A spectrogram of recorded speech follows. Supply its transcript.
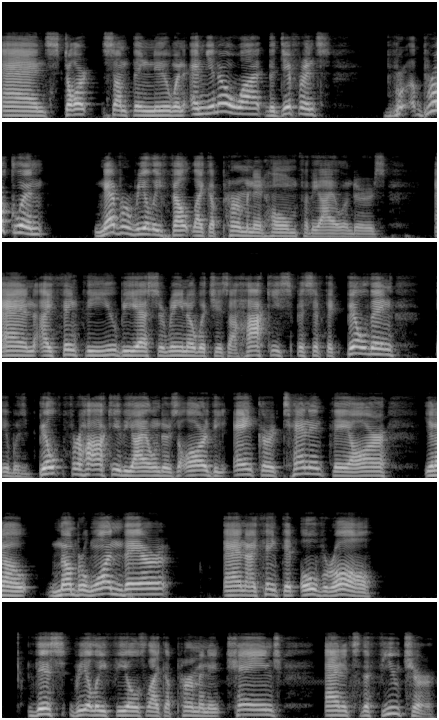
and start something new. And, and you know what? The difference Br- Brooklyn never really felt like a permanent home for the Islanders. And I think the UBS Arena, which is a hockey specific building, it was built for hockey. The Islanders are the anchor tenant. They are, you know, number one there. And I think that overall, this really feels like a permanent change, and it's the future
